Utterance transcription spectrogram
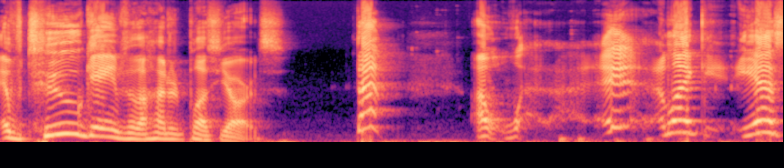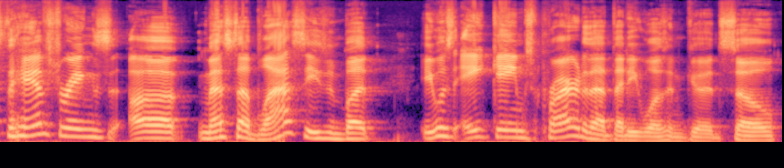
of two games with 100 plus yards. That uh, wh- eh, like yes, the hamstrings uh messed up last season, but it was 8 games prior to that that he wasn't good. So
